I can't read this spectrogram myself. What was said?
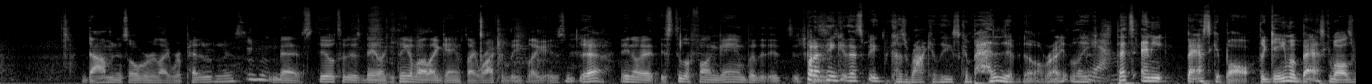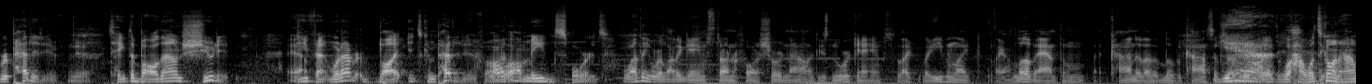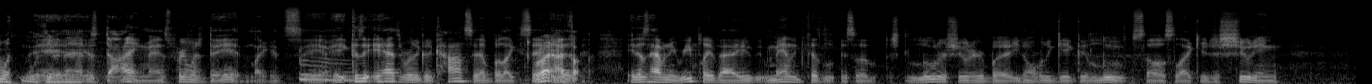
dominance over like repetitiveness Mm-hmm. that still to this day like you think about like games like Rocket League like it's yeah. you know it, it's still a fun game but it's, it's But I think that's big because Rocket League's competitive, though, right? Like Yeah. that's any basketball. The game of basketball is repetitive. Yeah. Take the ball down, shoot it, Yeah. defense, whatever. But it's competitive. All, all made sports. Well, I think where a lot of games starting to fall short now, like these newer games, like like even like like I love Anthem, kind of I love the concept. Yeah. of it, Well, how, what's going on with with but you it, and that? it's dying, man. It's pretty much dead. Like it's because mm. it, it, has a really good concept, but like you said, Right, I it, thought- it doesn't have any replay value, mainly because it's a looter shooter, but you don't really get good loot. So it's like you're just shooting,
